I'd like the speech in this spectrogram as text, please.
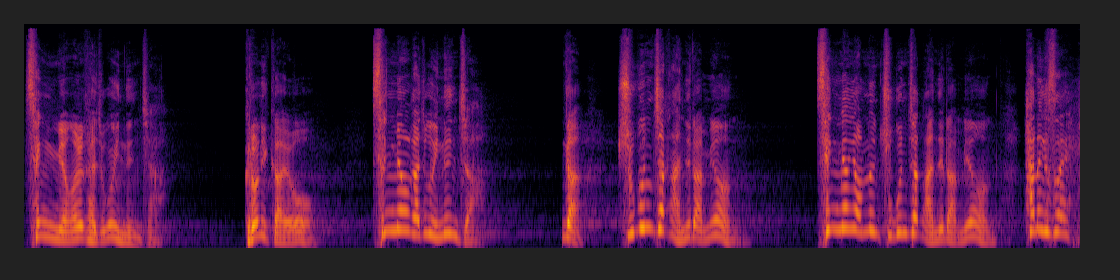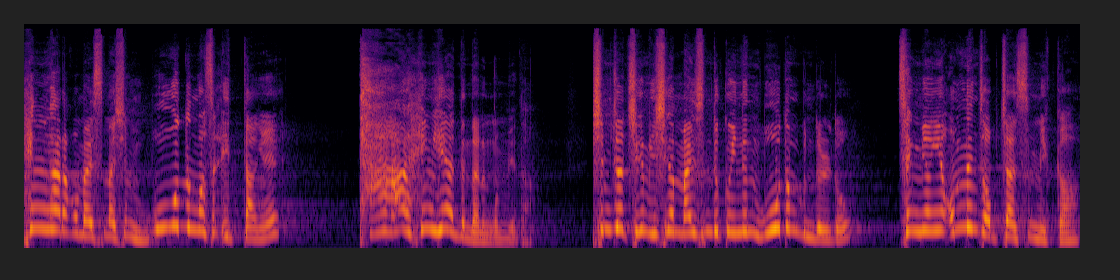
생명을 가지고 있는 자. 그러니까요. 생명을 가지고 있는 자. 그러니까 죽은 자가 아니라면 생명이 없는 죽은 자가 아니라면 하나님께서 행하라고 말씀하신 모든 것을 이 땅에 다 행해야 된다는 겁니다. 심지어 지금 이 시간 말씀 듣고 있는 모든 분들도 생명이 없는 자 없지 않습니까?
